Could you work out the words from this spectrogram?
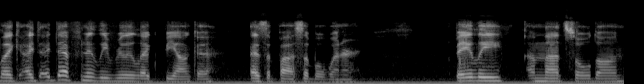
Like I, I definitely really like Bianca as a possible winner. Bayley, I'm not sold on,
